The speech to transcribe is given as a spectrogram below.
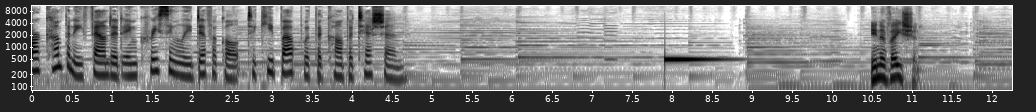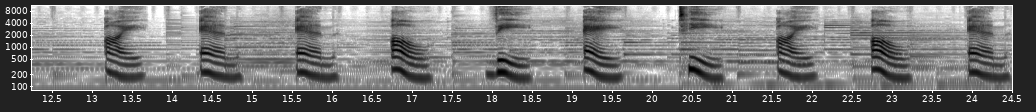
Our company found it increasingly difficult to keep up with the competition. Innovation. I N N O V A T I O N.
